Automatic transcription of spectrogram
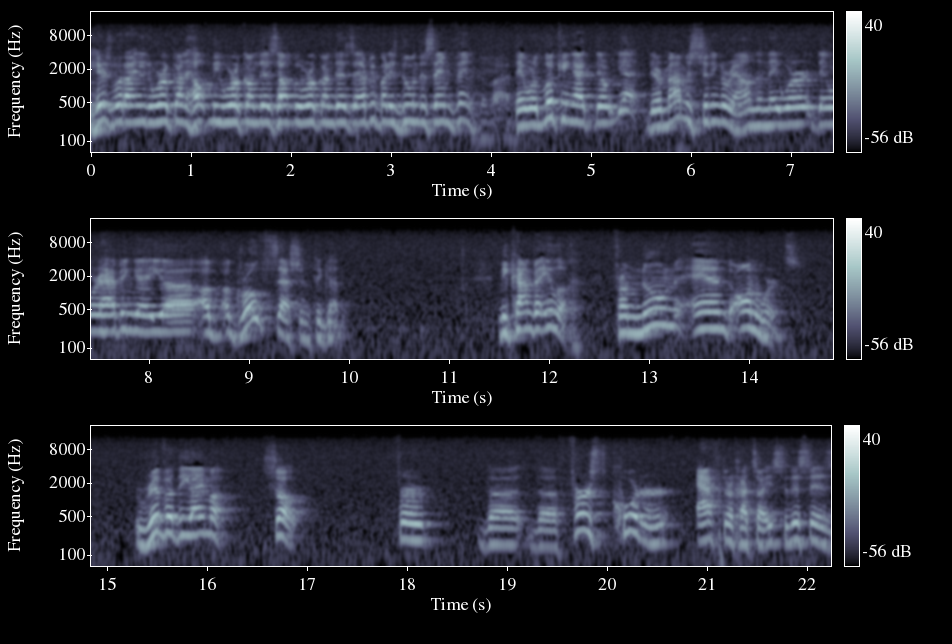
here's what I need to work on. Help me work on this. Help me work on this. Everybody's doing the same thing. They were looking at their, yeah, their mom is sitting around and they were, they were having a, uh, a, a growth session together. Mikan ve'ilach, from noon and onwards. Riva di'ayma. So, for the, the first quarter after Chatzai, so this is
